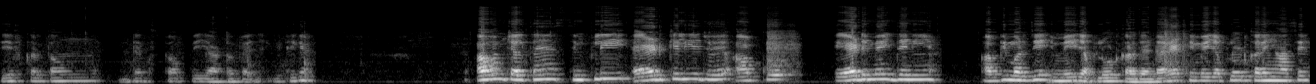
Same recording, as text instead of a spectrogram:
सेव करता हूँ डेस्कटॉप पे या ऑटो पे आ जाएगी ठीक है? अब हम चलते हैं सिंपली ऐड के लिए जो है, आपको ऐड इमेज देनी है। आपकी मर्ज़ी इमेज अपलोड कर दें। डायरेक्ट इमेज अपलोड करें यहाँ से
